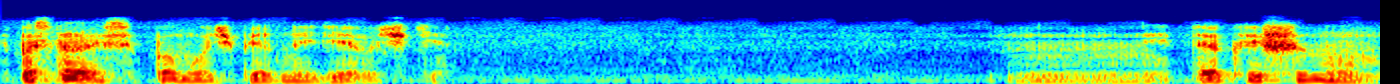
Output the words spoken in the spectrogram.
И постарайся помочь бедной девочке. И так решено.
